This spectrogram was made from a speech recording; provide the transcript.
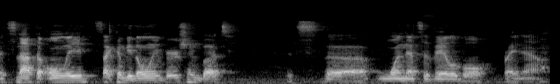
it's not the only, it's not going to be the only version, but it's the one that's available right now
